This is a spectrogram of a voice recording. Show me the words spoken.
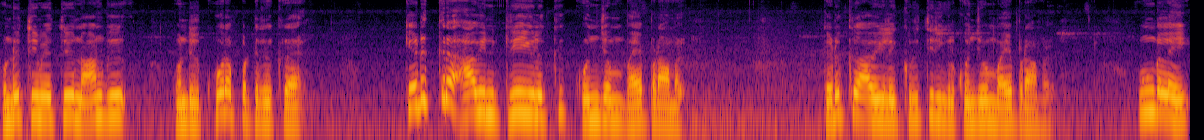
ஒன்று திமுத்து நான்கு ஒன்றில் கூறப்பட்டிருக்கிற கெடுக்கிற ஆவின் கிரியைகளுக்கு கொஞ்சம் பயப்படாமல். கெடுக்கிற ஆவிகளை குறித்து நீங்கள் கொஞ்சமும் பயப்படாமல். உங்களை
